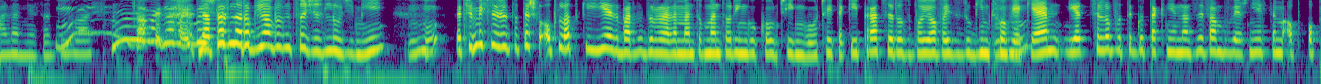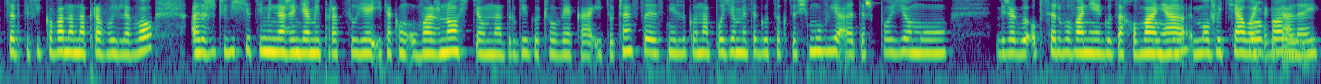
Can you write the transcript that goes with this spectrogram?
Ale mnie zabiłaś. Dawaj, dawaj, Na pewno robiłabym coś z ludźmi. Mhm. Znaczy myślę, że to też w oplotki jest bardzo dużo elementów mentoringu, coachingu, czyli takiej pracy rozwojowej z drugim człowiekiem. Ja celowo tego tak nie nazywam, bo wiesz, nie jestem ob- obcertyfikowana na prawo i lewo, ale rzeczywiście tymi narzędziami pracuję i taką uważnością na drugiego człowieka. I to często jest nie tylko na poziomie tego, co ktoś mówi, ale też poziomu, wiesz, jakby obserwowania jego zachowania, Mhm. mowy ciała To i tak dalej.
